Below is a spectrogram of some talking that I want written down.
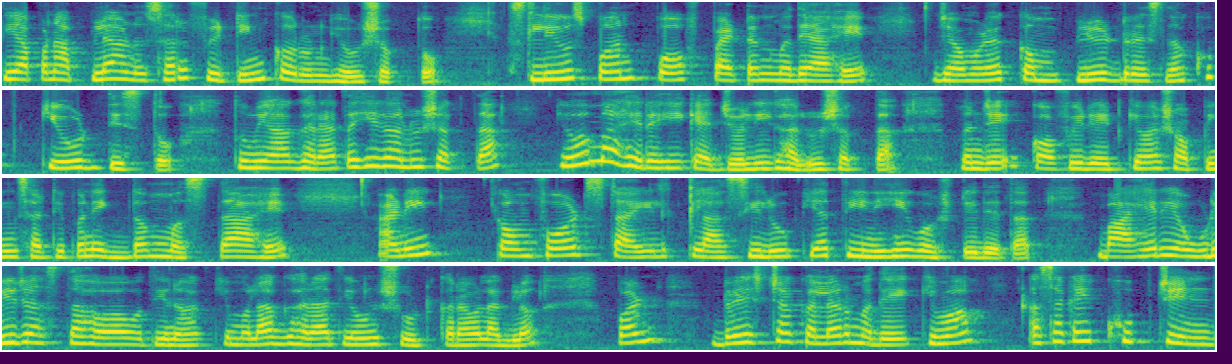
ती आपण आपल्या अनुसार फिटिंग करून घेऊ शकतो. स्लीव्स पण पफ पॅटर्नमध्ये आहे ज्यामुळे कंप्लीट ड्रेसना खूप क्यूट दिसतो. तुम्ही हा घरातही घालू शकता किंवा बाहेरही कॅज्युअली घालू शकता. म्हणजे कॉफी डेट किंवा शॉपिंगसाठी पण एकदम मस्त आहे. आणि कम्फर्ट स्टाईल क्लासी लुक या तिन्ही गोष्टी देतात. बाहेर एवढी जास्त हवा होती ना की मला घरात येऊन शूट करावं लागलं. पण ड्रेसच्या कलरमध्ये किंवा असा काही खूप चेंज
